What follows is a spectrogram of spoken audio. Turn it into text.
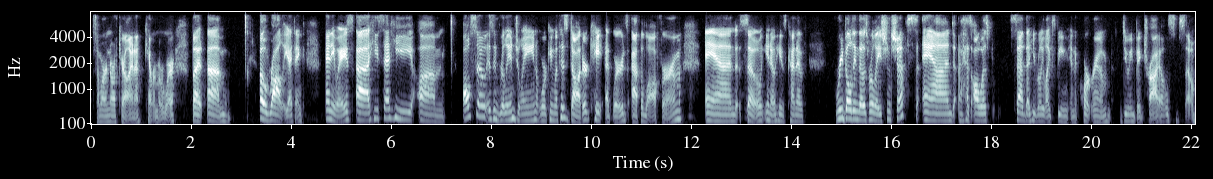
somewhere in North Carolina. Can't remember where, but um, oh Raleigh, I think. Anyways, uh, he said he um, also isn't really enjoying working with his daughter Cate Edwards at the law firm, and so you know he's kind of rebuilding those relationships and has always said that he really likes being in a courtroom doing big trials. So,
